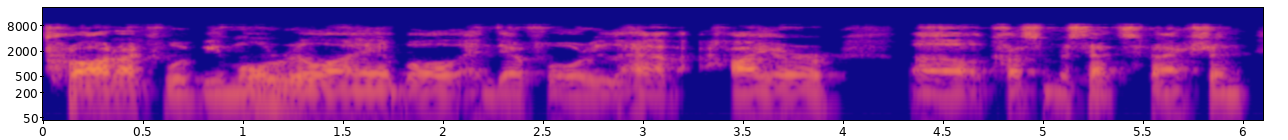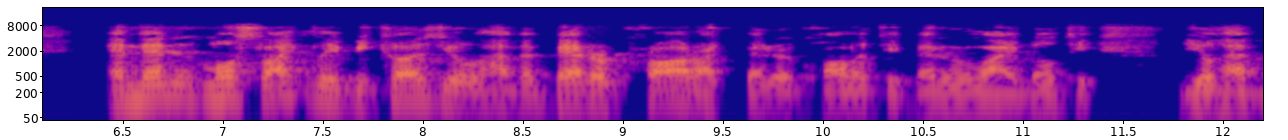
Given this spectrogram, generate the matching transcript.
product will be more reliable and therefore you'll have higher uh, customer satisfaction. And then most likely because you'll have a better product, better quality, better reliability, you'll have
